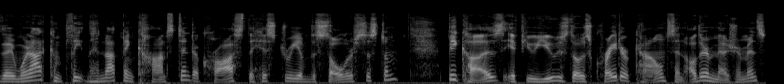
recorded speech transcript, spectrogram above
they were not completely have not been constant across the history of the solar system. Because if you use those crater counts and other measurements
